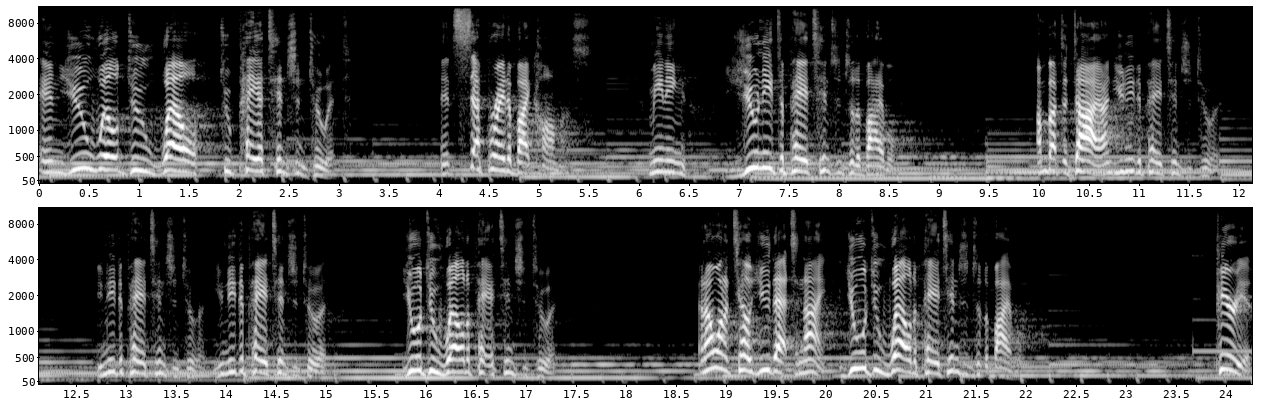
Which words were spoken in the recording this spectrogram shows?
and you will do well to pay attention to it. It's separated by commas, meaning you need to pay attention to the Bible. I'm about to die, you need to pay attention to it. You need to pay attention to it. You need to pay attention to it. You will do well to pay attention to it. And I want to tell you that tonight. You will do well to pay attention to the Bible. Period.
